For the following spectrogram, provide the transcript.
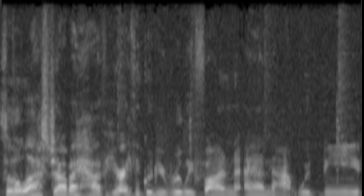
So the last job I have here I think would be really fun, and that would be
